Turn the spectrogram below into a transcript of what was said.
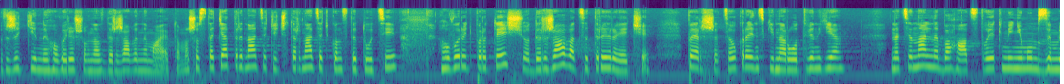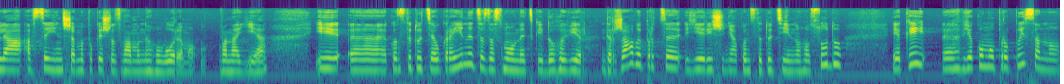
в житті не говорю, що в нас держави немає. Тому що стаття 13 і 14 Конституції говорить про те, що держава це три речі. Перше, це український народ, він є. Національне багатство, як мінімум, земля, а все інше ми поки що з вами не говоримо, вона є. І е, Конституція України це засновницький договір держави. Про це є рішення Конституційного суду, який, е, в якому прописано,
